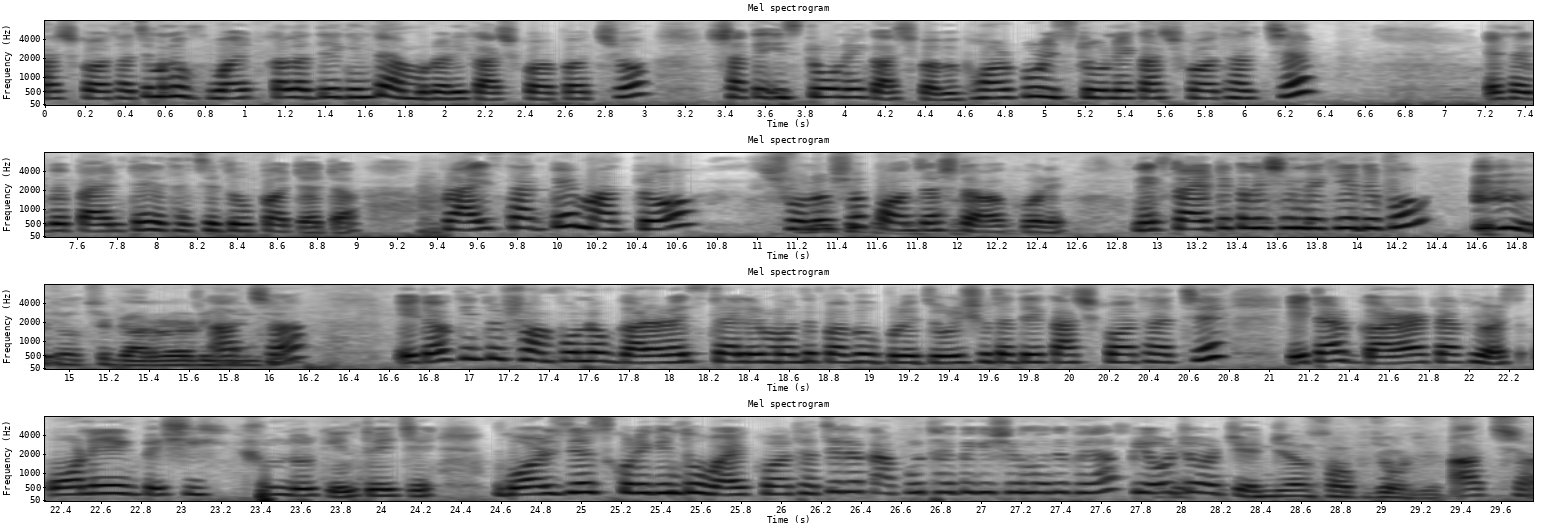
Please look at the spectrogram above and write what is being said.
কাজ করা থাকছে। মানে হোয়াইট কালার দিয়ে কিন্তু এমব্রয়ডারি কাজ করা পাচ্ছ। সাথে স্টোনে কাজ পাবে। ভরপুর স্টোনে কাজ করা থাকছে। এ থাকবে প্যান্টটা এ থাকছে দোপাটাটা প্রাইস থাকবে মাত্র ষোলোশো পঞ্চাশ টাকা করে। নেক্সট আরেকটা কালেকশন দেখিয়ে দেবো। আচ্ছা। এটাও কিন্তু সম্পূর্ণ গারারা স্টাইলের মধ্যে পাবে। উপরে জরি সুতা দিয়ে কাজ করা থাকছে। এটার গারাটা ভিউয়ার্স অনেক বেশি সুন্দর কিন্তু এই যে গর্জিয়াস করে কিন্তু ওয়ার্ক করা থাকছে। এটা কাপড় থাকবে কিসের মধ্যে ভাইয়া? Pure georgette Indian soft georgette আচ্ছা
